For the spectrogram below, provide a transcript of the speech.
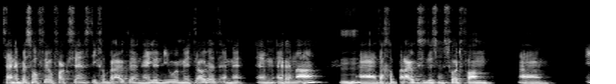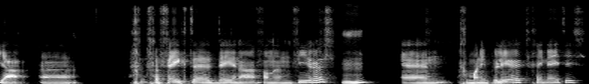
zijn er best wel veel vaccins die gebruiken een hele nieuwe methode, het mRNA. Mm -hmm. Uh, daar gebruiken ze dus een soort van ja, gefakte DNA van een virus. Mm -hmm. En gemanipuleerd genetisch.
